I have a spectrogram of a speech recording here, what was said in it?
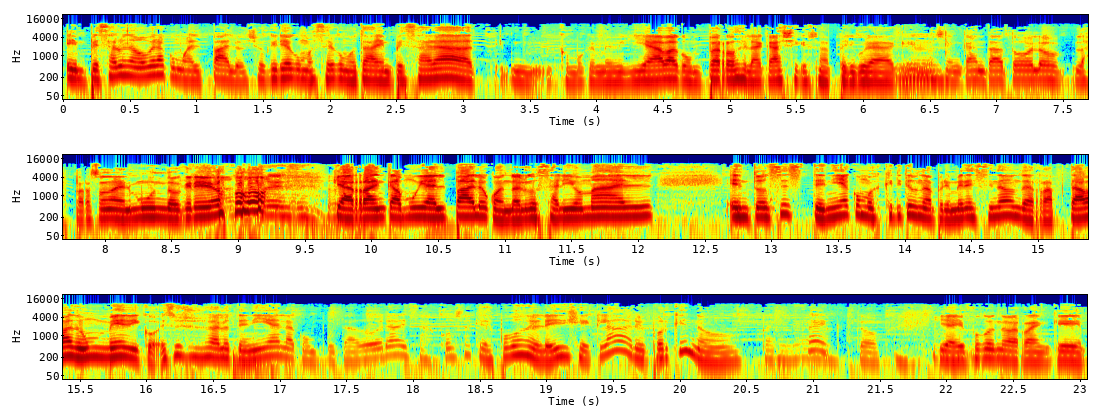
empezar una obra como al palo. Yo quería como hacer como tal, empezar a mm, como que me guiaba con Perros de la calle, que es una película que mm. nos encanta a todas las personas del mundo, creo, que arranca muy al palo cuando algo salió mal. Entonces tenía como escrita una primera escena donde raptaban a un médico. Eso yo ya lo tenía en la computadora, esas cosas que después cuando le leí dije, claro, ¿y por qué no? Perfecto. Y ahí fue cuando arranqué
